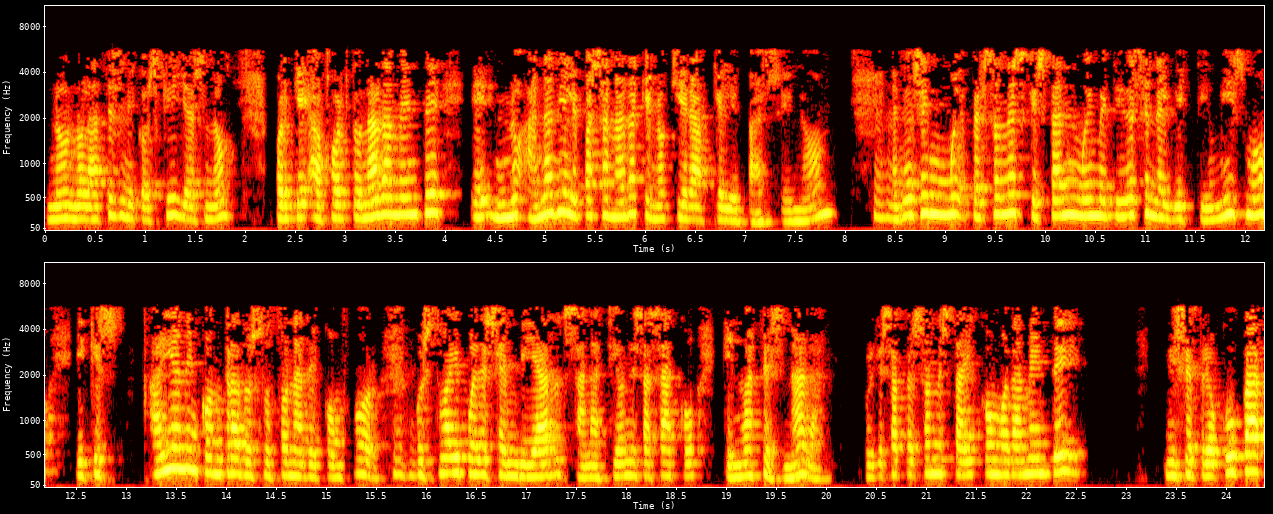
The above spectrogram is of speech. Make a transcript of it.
no, no la haces ni cosquillas, ¿no? Porque afortunadamente eh, no, a nadie le pasa nada que no quiera que le pase, ¿no? Entonces hay personas que están muy metidas en el victimismo y que ahí han encontrado su zona de confort. Pues tú ahí puedes enviar sanaciones a saco que no haces nada, porque esa persona está ahí cómodamente ni se preocupa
